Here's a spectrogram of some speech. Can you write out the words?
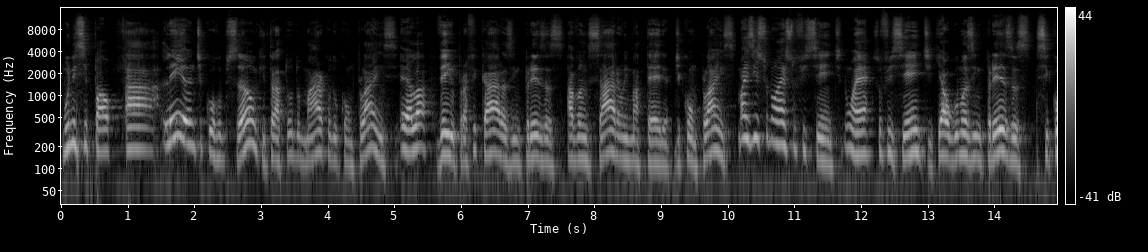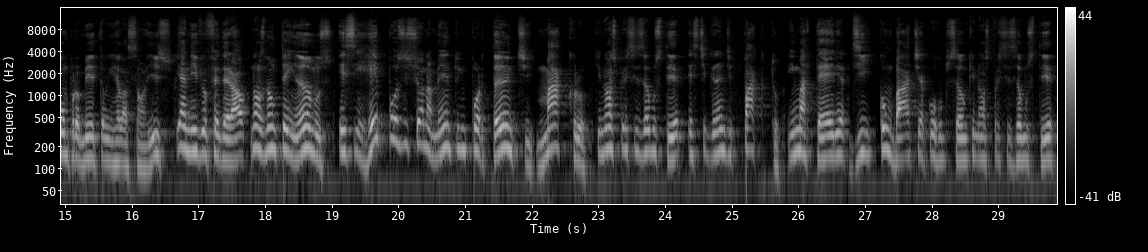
municipal. A lei anticorrupção, que tratou do marco do compliance, ela veio para ficar, as empresas avançaram em matéria de compliance, mas isso não é suficiente. Não é suficiente que algumas empresas se comprometam em relação a isso. E a nível federal nós não tenhamos esse reposicionamento importante macro que nós precisamos ter este grande pacto em matéria de combate à corrupção que nós precisamos ter,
